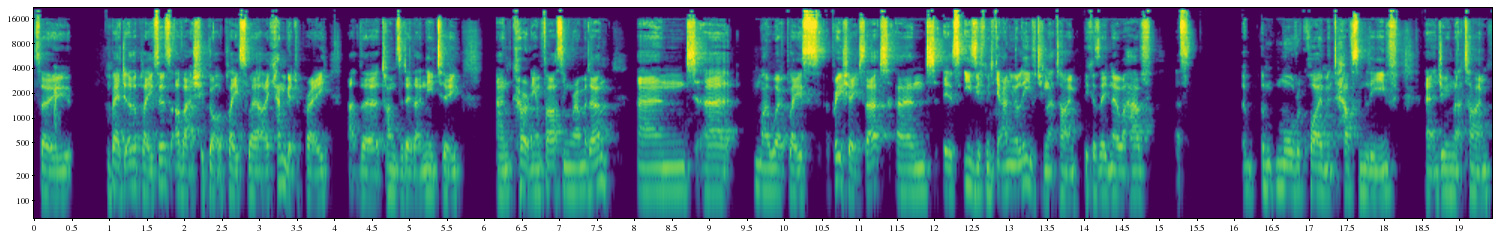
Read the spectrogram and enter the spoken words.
So compared to other places, I've actually got a place where I can go to pray at the times of the day that I need to. And currently, I'm fasting Ramadan, and uh, my workplace appreciates that, and it's easy for me to get annual leave during that time because they know I have a, a more requirement to have some leave uh, during that time.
